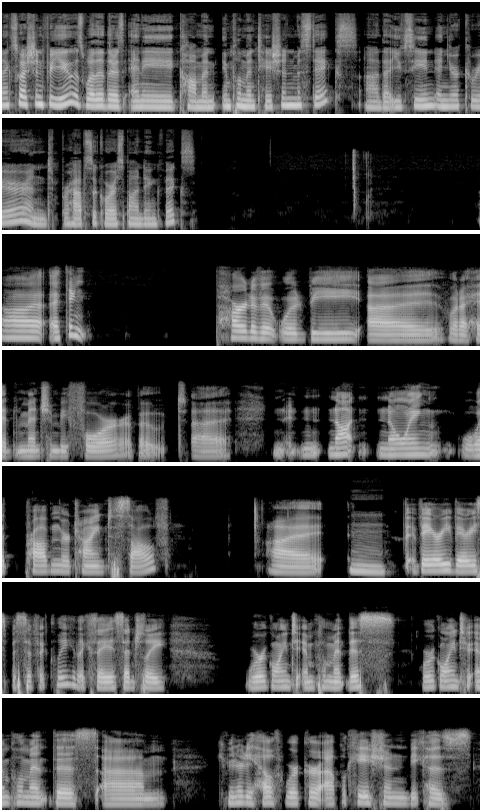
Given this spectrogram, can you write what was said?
Next question for you is whether there's any common implementation mistakes uh, that you've seen in your career and perhaps a corresponding fix. Uh, I think part of it would be uh, what I had mentioned before about uh, n- not knowing what problem they're trying to solve. Uh, mm. Very, very specifically, like say, essentially, we're going to implement this. We're going to implement this um, community health worker application because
